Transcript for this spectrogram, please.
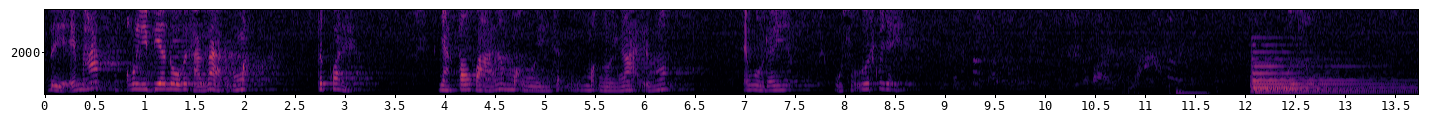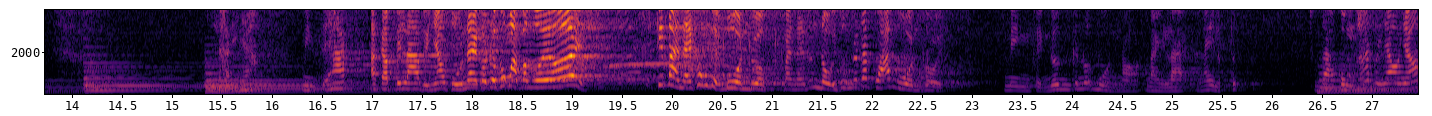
Để em hát only piano với khán giả được không ạ? Tức quá này. Nhạc to quá là mọi người mọi người ngại đúng không? Em ngồi đây. Ủa, sao ướt quá vậy? Sẽ hát a cappella với nhau tối nay có được không ạ mọi người ơi? Cái bài này không thể buồn được. Bài này nội dung nó đã quá buồn rồi. Mình phải ngưng cái nỗi buồn nó này lại ngay lập tức. Chúng ta cùng hát với nhau nhá.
